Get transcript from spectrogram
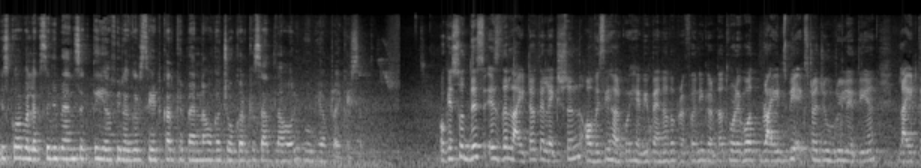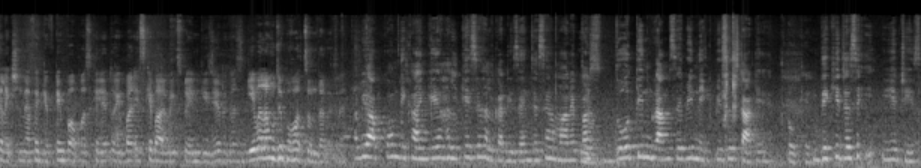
इसको आप अलग से भी पहन सकते हैं, या फिर अगर सेट करके पहनना होगा चोकर के साथ लाहौरी, वो भी आप ट्राई कर सकते हैं। Okay so this is the lighter collection obviously हर कोई हैवी पहना तो प्रेफर नहीं करता। थोड़े बहुत ब्राइड्स भी एक्स्ट्रा ज्वेलरी लेती हैं लाइट कलेक्शन में या फिर गिफ्टिंग पर्पज़ के लिए। तो एक बार इसके बारे में एक्सप्लेन कीजिए बिकॉज़ ये वाला मुझे बहुत सुंदर लग रहा है। अभी आपको हम दिखाएँगे हल्के से हल्का डिज़ाइन जैसे हमारे पास दो तीन ग्राम से भी नेक पीस स्टार्ट है। ओके देखिए जैसे ये चीज़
